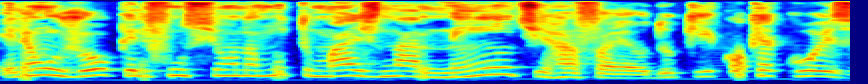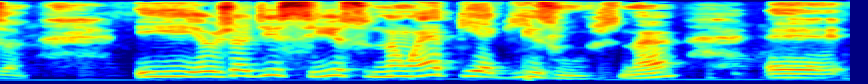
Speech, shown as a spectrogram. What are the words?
ele é um jogo que ele funciona muito mais na mente, Rafael, do que qualquer coisa. E eu já disse isso, não é pieguismos, né? É,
